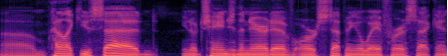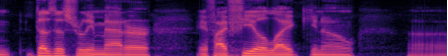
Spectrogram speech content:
um, kind of like you said, you know, changing the narrative or stepping away for a second. Does this really matter? If I feel like you know. Uh,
